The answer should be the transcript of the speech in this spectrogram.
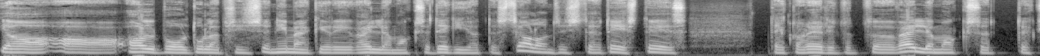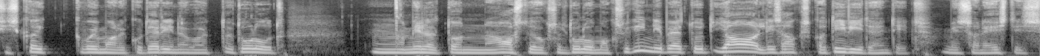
ja allpool tuleb siis nimekiri väljamakse tegijatest, seal on siis teest ees deklareeritud väljamaksed, ehk siis kõikvõimalikud erinevad tulud, mm, millelt on aasta jooksul tulumaksu kinni peetud ja lisaks ka dividendid, mis on Eestis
